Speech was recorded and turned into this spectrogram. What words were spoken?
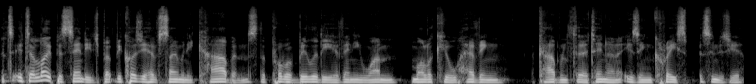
It's, it's a low percentage, but because you have so many carbons, the probability of any one molecule having carbon 13 in it is increased as soon as you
